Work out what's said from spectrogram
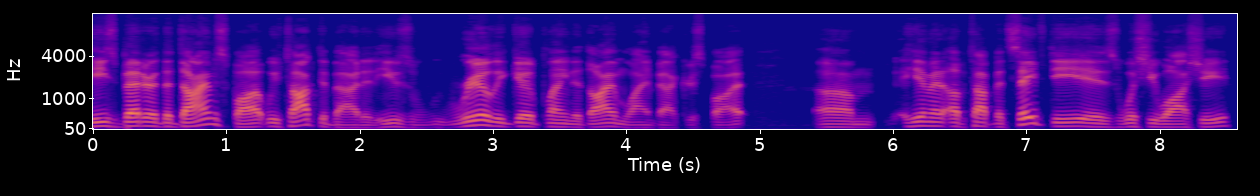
he's better at the dime spot. We've talked about it. He was really good playing the dime linebacker spot. Um, him at up top at safety is wishy washy.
